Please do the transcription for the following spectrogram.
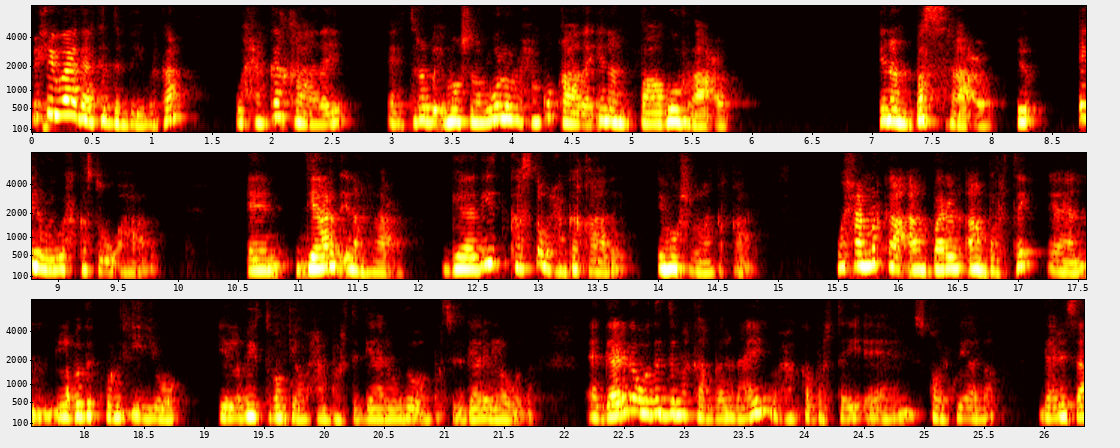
Wixii waagaa ka dambeeyey marka waxaan ka qaaday traba emotional welwel waxaan ku qaaday inaan baabuur raaco inaan bas raaco anyway wax kasta uu ahaado diyaarad inaan raaco. Gaadiid kasta waxaan ka qaaday emotional aan ka qaaday. Waxaan markaa aan bartay labadi kun iyo iyo labayo tobankii waxaan bartay gaari wadow aan bartay gaariga loo wada gaariga waddada markaan baranayay waxaan ka bartay iskool ku gaarisa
